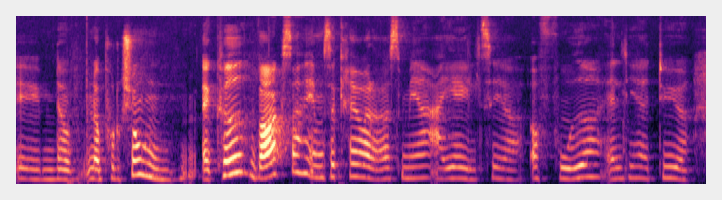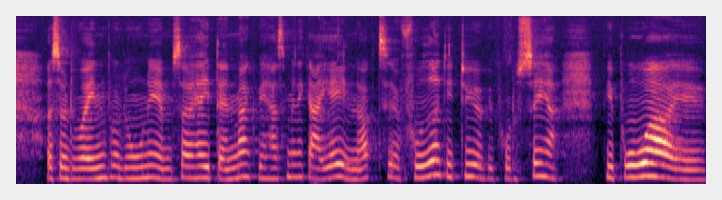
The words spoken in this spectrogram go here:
Øh, når, når produktionen af kød vokser, jamen, så kræver der også mere areal til at, at fodre alle de her dyr. Og som du var inde på, Lone, jamen, så her i Danmark, vi har simpelthen ikke areal nok til at fodre de dyr, vi producerer. Vi bruger, øh,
